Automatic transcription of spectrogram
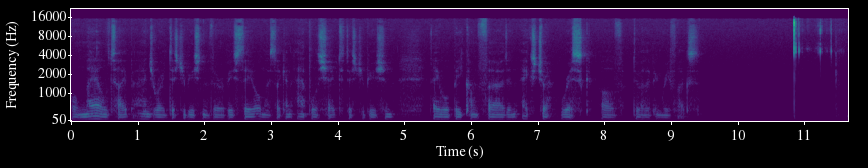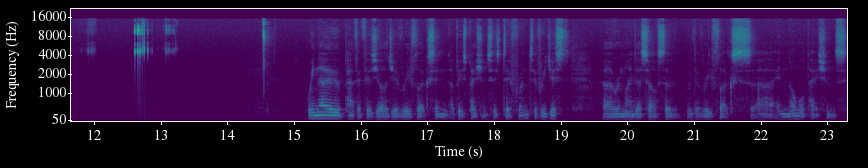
or male type android distribution of their obesity, almost like an apple shaped distribution, they will be conferred an extra risk of developing reflux. We know pathophysiology of reflux in obese patients is different. If we just uh, remind ourselves of the reflux uh, in normal patients,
